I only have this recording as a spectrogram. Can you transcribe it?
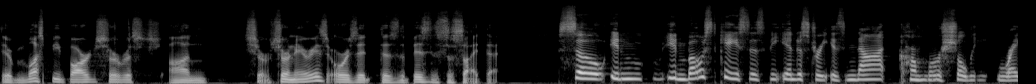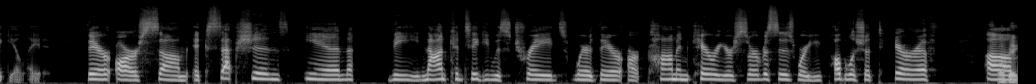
there must be barge service on certain areas, or is it does the business decide that? So in in most cases, the industry is not commercially regulated. There are some exceptions in the non contiguous trades where there are common carrier services where you publish a tariff. Um, okay.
